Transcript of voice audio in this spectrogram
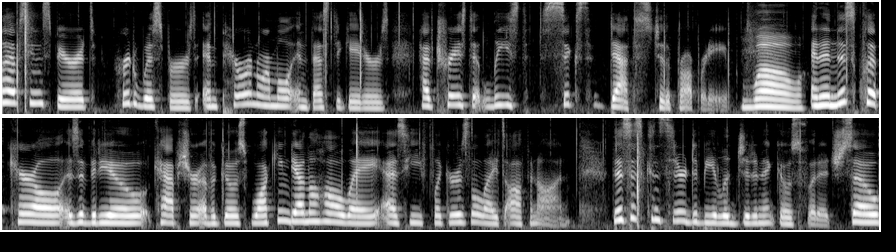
have seen spirits, heard whispers, and paranormal investigators have traced at least six deaths to the property. Whoa. And in this clip, Carol is a video capture of a ghost walking down the hallway as he flickers the lights off and on. This is considered to be legitimate ghost footage. So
